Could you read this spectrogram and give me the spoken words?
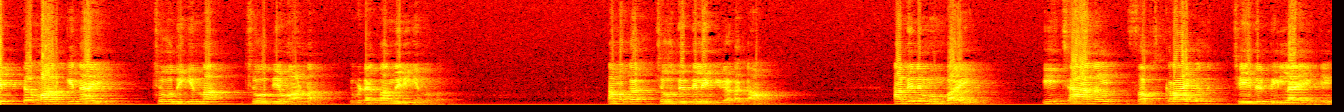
എട്ട് മാർക്കിനായി ചോദിക്കുന്ന ചോദ്യമാണ് ഇവിടെ തന്നിരിക്കുന്നത്. നമുക്ക് ചോദ്യത്തിലേക്ക് കിടക്കാം. അതിനു മുമ്പായി ഈ ചാനൽ സബ്സ്ക്രൈബ് ചെയ്തിട്ടില്ല എങ്കിൽ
